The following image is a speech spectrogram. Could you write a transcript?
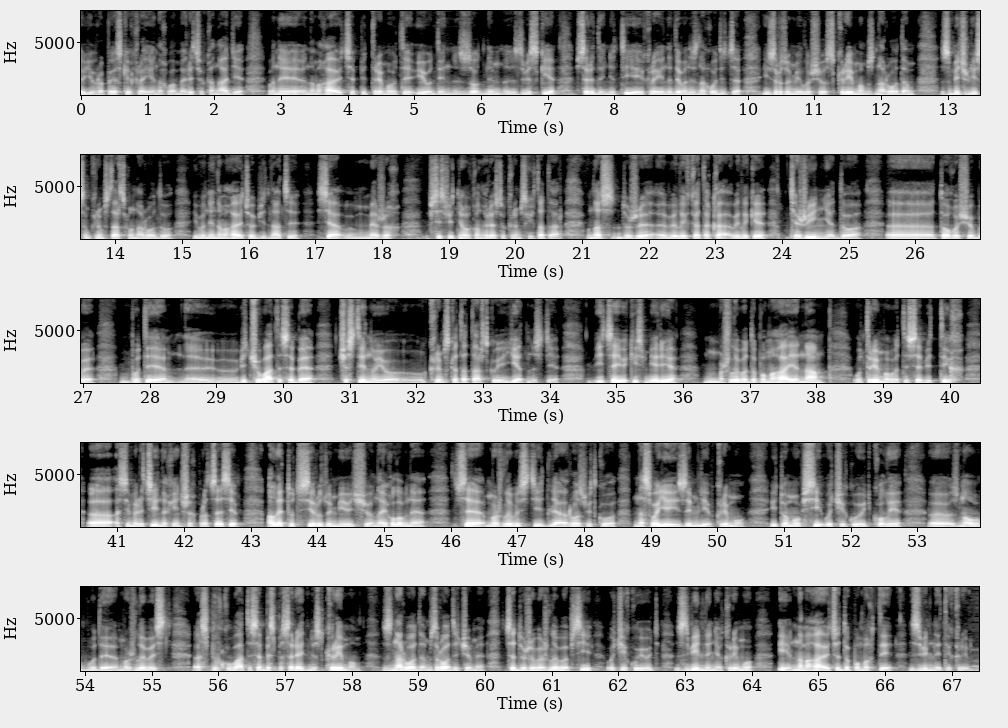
в європейських країнах, в Америці, в Канаді. Вони намагаються підтримувати і один з одним зв'язки всередині тієї країни, де вони знаходяться. І зрозуміло, що з Кримом, з народом, з меджлісом кримстарського народу, і вони намагаються об'єднатися в межах Всесвітнього конгресу кримських татар. У нас дуже велика така велике тяжіння до е, того, щоб бути е, відчувати себе частиною кримсько-татарської єдності. І це в якійсь мірі можливо допомагає нам утримуватися від тих е, асиміляційних інших процесів, але тут всі розуміють, що найголовне це можливості для розвитку на своєї землі в Криму. І тому всі очікують, коли е, знову буде можливість е, спілкуватися безпосередньо з Кримом, з народом, з родичами. Це дуже важливо. Всі очікують звільнення Криму і намагаються допомогти звільнити Крим.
